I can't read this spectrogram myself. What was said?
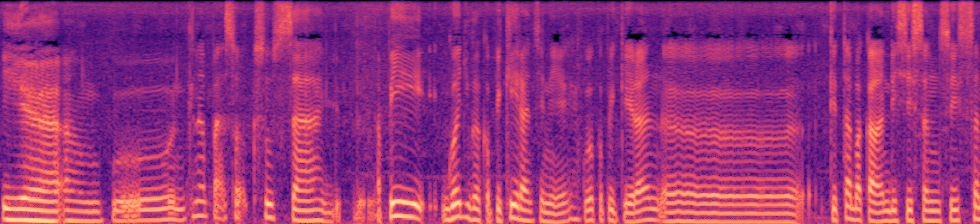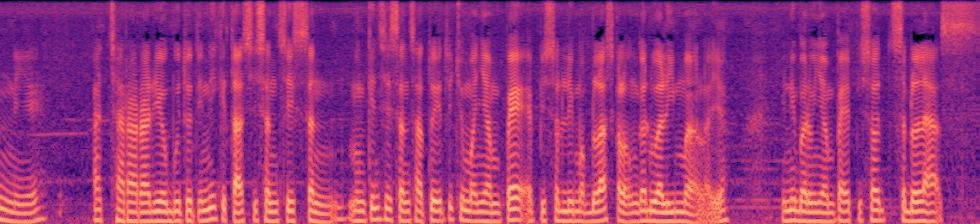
Iya ampun, kenapa sok susah gitu. Tapi gue juga kepikiran sini ya, gue kepikiran uh, kita bakalan di season season nih ya. Acara radio butut ini kita season season. Mungkin season 1 itu cuma nyampe episode 15 kalau enggak 25 lah ya. Ini baru nyampe episode 11.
